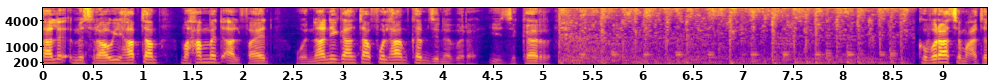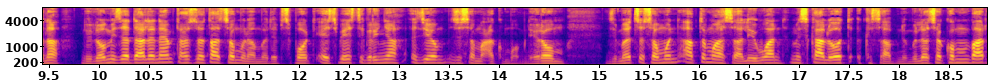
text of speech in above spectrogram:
ካልእ ምስራዊ ሃብታም መሓመድ ኣልፋየድ ወናኒ ጋንታ ፉልሃም ከም ዝነበረ ይዝከር ክቡራት ሰማዕትና ንሎሚ ዘዳለናዮም ትሕሶታት ሰሙናዊ መደብ ስፖርት ስቤስ ትግርኛ እዚኦም ዝሰማዕኩሞም ነይሮም ዝመፅእ ሰሙን ኣብ ተመሳሳሊ እዋን ምስ ካልኦት ክሳብ ንምለሰኩም እምበር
